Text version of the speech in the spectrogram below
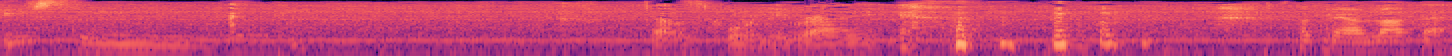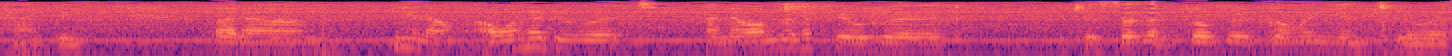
juicing. That was corny, right? okay, I'm not that happy. But, um, you know, I want to do it. I know I'm going to feel good. It just doesn't feel good going into it.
